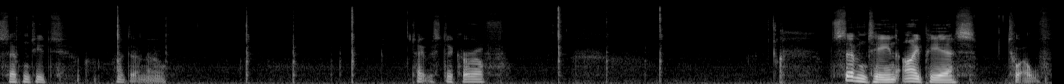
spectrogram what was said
70, I don't know. Take the sticker off. 17 IPS 12.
